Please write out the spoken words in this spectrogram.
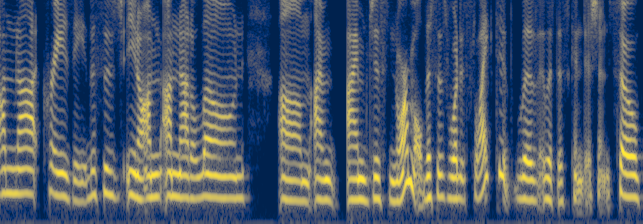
i'm not crazy. This is you know i'm i'm not alone um i'm i'm just normal. This is what it's like to live with this condition. So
